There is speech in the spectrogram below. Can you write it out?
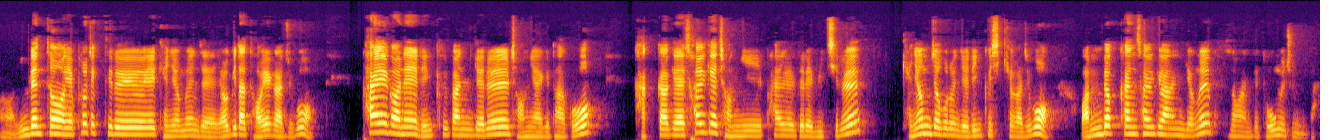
어, 인벤터의 프로젝트의 개념은 이제 여기다 더해가지고 파일 간의 링크 관계를 정의하기도 하고 각각의 설계 정의 파일들의 위치를 개념적으로 이제 링크 시켜가지고 완벽한 설계 환경을 구성하는 데 도움을 줍니다.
